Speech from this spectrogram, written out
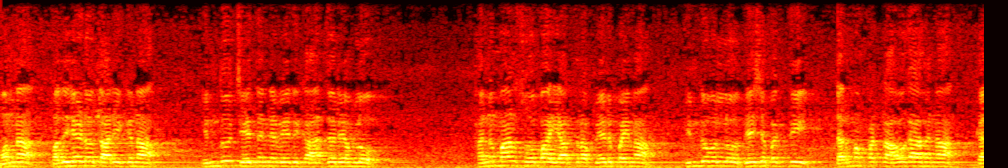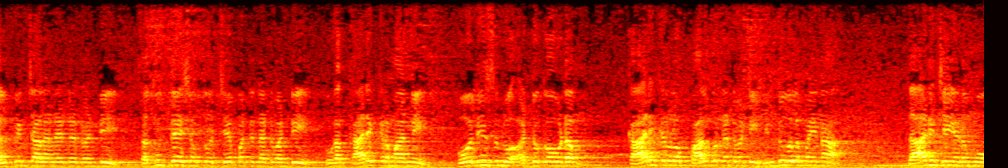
మొన్న పదిహేడో తారీఖున హిందూ చైతన్య వేదిక ఆధ్వర్యంలో హనుమాన్ శోభాయాత్ర పేరుపైన హిందువుల్లో దేశభక్తి ధర్మం పట్ల అవగాహన కల్పించాలనేటటువంటి సదుద్దేశంతో చేపట్టినటువంటి ఒక కార్యక్రమాన్ని పోలీసులు అడ్డుకోవడం కార్యక్రమంలో పాల్గొన్నటువంటి హిందువులపైన దాడి చేయడము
